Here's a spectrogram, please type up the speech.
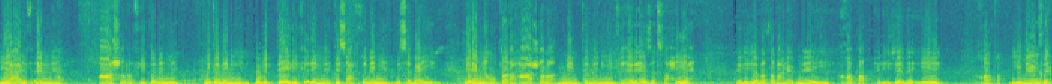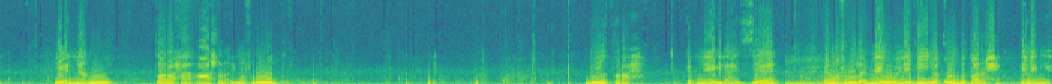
يعرف أن عشرة في تمانية بتمانين وبالتالي فإن تسعة في تمانية بسبعين لأنه طرح عشرة من تمانين فهل هذا صحيح؟ الإجابة طبعا يا أبنائي خطأ الإجابة إيه؟ خطأ. لماذا؟ لأنه طرح عشرة المفروض بيطرح ابنائي الأعزاء. المفروض ابنائي وبناتي يقوم بطرح 8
